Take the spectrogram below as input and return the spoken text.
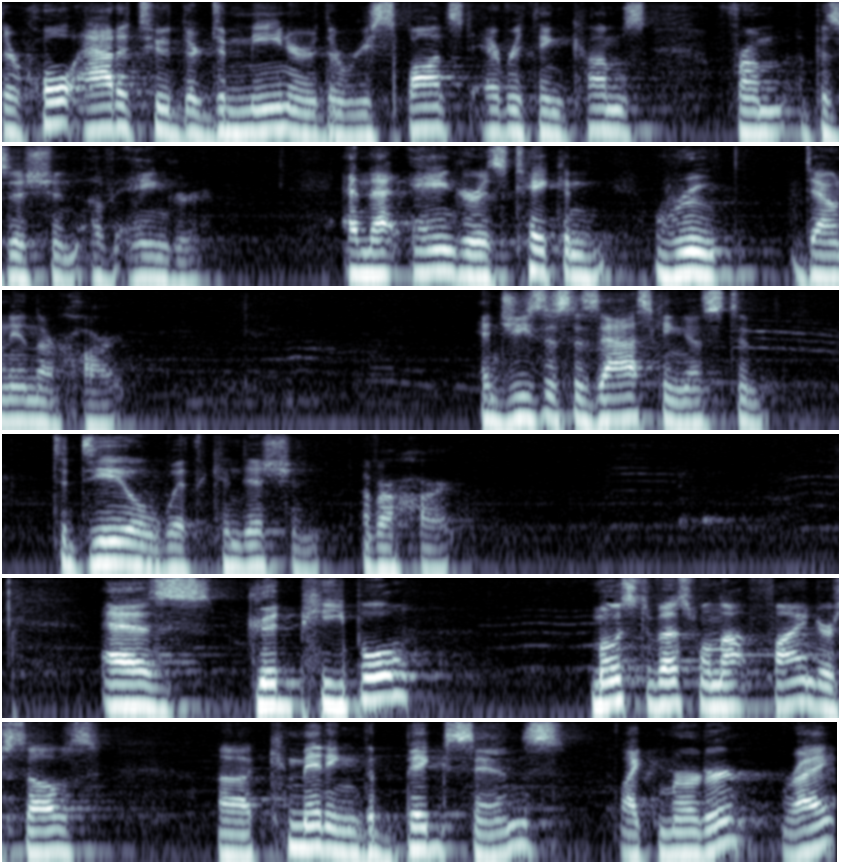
their whole attitude, their demeanor, their response to everything comes from a position of anger. And that anger has taken root down in their heart. And Jesus is asking us to, to deal with the condition of our heart. As good people, most of us will not find ourselves uh, committing the big sins like murder, right?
